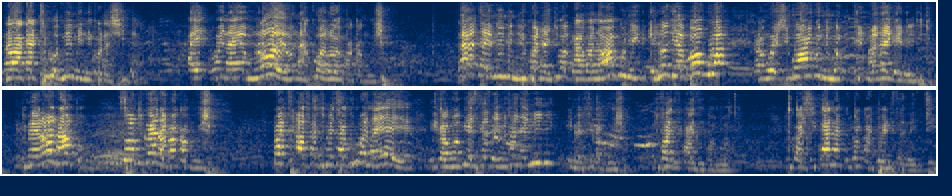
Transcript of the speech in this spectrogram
na wakati huo mimi niko na shida I, when I am loyal nakuwa loyal mpaka mwisho. That time mimi nilikuwa najua gavana wangu ni Abogwa na mheshimiwa wangu ni Tumeelewana hapo, so tukaenda mpaka mwisho. But after tumechaguliwa na yeye, nikamwambia siasa imefanya nini, imefika mwisho, tufanye kazi pamoja. Tukashikana kutoka 2017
